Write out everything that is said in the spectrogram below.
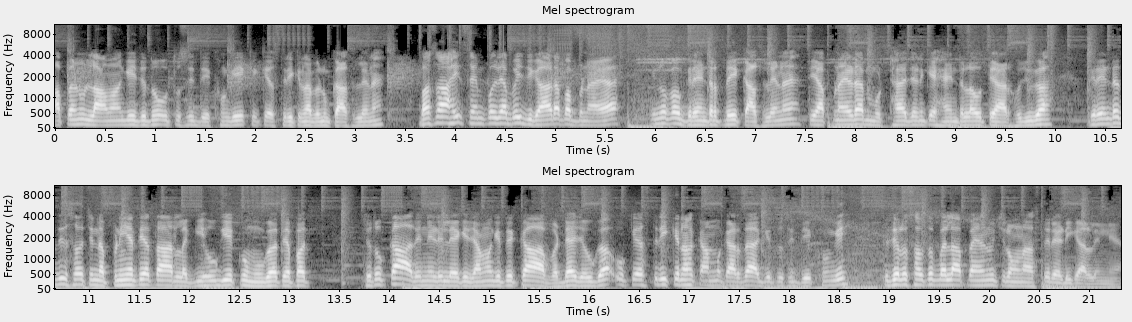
ਆਪਾਂ ਇਹਨੂੰ ਲਾਵਾਂਗੇ ਜਦੋਂ ਤੁਸੀਂ ਦੇਖੋਗੇ ਕਿ ਕਿਸ ਤਰੀਕੇ ਨਾਲ ਇਹਨੂੰ ਕੱਸ ਲੈਣਾ ਬਸ ਆਹੀ ਸਿੰਪਲ ਜਿਹਾ ਬਈ, ਜਗਾੜ ਆਪਾਂ ਬਣਾਇਆ ਇਹਨੂੰ ਆਪਾਂ ਗ੍ਰਾਈਂਡਰ ਤੇ ਕੱਸ ਲੈਣਾ ਹੈ ਤੇ ਆਪਣਾ ਜਿਹੜਾ ਮੁੱਠਾ ਜਾਣੀ ਕਿ ਹੈਂਡਲ ਆ, ਉਹ ਤਿਆਰ ਹੋ ਜਾਊਗਾ। ਗ੍ਰਾਈਂਡਰ ਦੀ ਸੋਚ ਨੱਪਣੀ ਹੈ ਤੇ ਤਾਰ ਲੱਗੀ ਹੋਊਗੀ, ਇਹ ਘੁੰਮੂਗਾ ਤੇ ਆਪਾਂ ਜਦੋਂ ਘਾਹ ਦੇ ਨੇੜੇ ਲੈ ਕੇ ਜਾਵਾਂਗੇ ਤੇ ਘਾਹ ਵੱਢਿਆ ਜਾਊਗਾ, ਉਹ ਕਿਸ ਤਰੀਕੇ ਨਾਲ ਕੰਮ ਕਰਦਾ, ਅੱਗੇ ਤੁਸੀਂ ਦੇਖੋਗੇ। ਤੇ ਚਲੋ ਸਭ ਤੋਂ ਪਹਿਲਾਂ ਆਪਾਂ ਇਹਨੂੰ ਚਲਾਉਣ ਵਾਸਤੇ ਰੈਡੀ ਕਰ ਲੈਂਦੇ ਹਾਂ।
